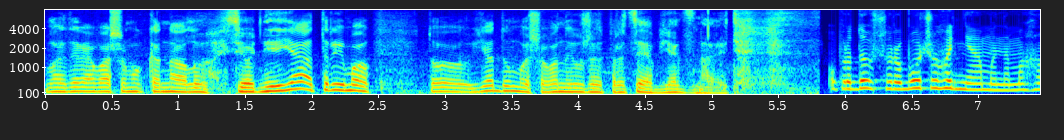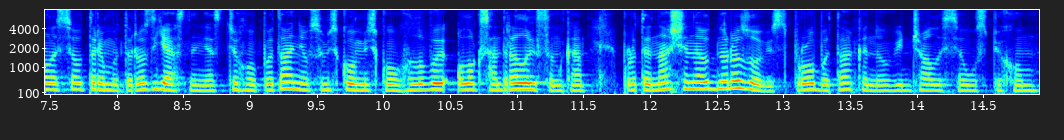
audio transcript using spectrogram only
благодаря вашому каналу сьогодні я отримав, то я думаю, що вони вже про цей об'єкт знають. Упродовж робочого дня ми намагалися отримати роз'яснення з цього питання у сумського міського голови Олександра Лисенка. Проте наші неодноразові спроби так і не увінчалися успіхом.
